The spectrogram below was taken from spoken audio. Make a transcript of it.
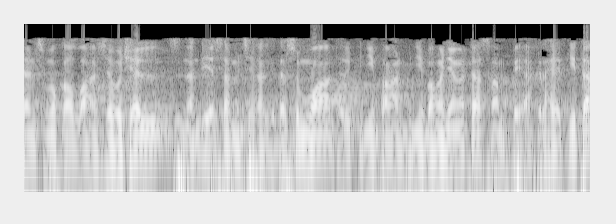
dan semoga Allah Azza wa Jal senantiasa menjaga kita semua dari penyimpangan-penyimpangan yang ada sampai akhir hayat kita.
